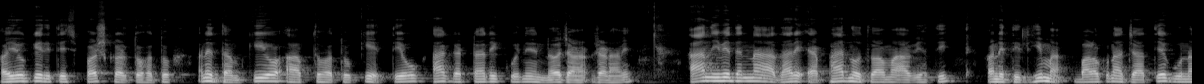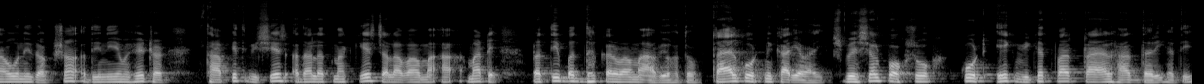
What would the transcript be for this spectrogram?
અયોગ્ય રીતે સ્પર્શ કરતો હતો અને ધમકીઓ આપતો હતો કે તેઓ આ ઘટનાની કોઈને ન જણાવે. આ નિવેદનના આધારે એફઆઈઆર નોંધવામાં આવી હતી અને દિલ્હીમાં બાળકોના જાતીય ગુનાઓની રક્ષણ અધિનિયમ હેઠળ સ્થાપિત વિશેષ અદાલતમાં કેસ ચલાવવામાં માટે પ્રતિબદ્ધ કરવામાં આવ્યો હતો. ટ્રાયલ કોર્ટની કાર્યવાહી. સ્પેશિયલ પોક્સો કોર્ટ એક વિગતવાર ટ્રાયલ હાથ ધરી હતી,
